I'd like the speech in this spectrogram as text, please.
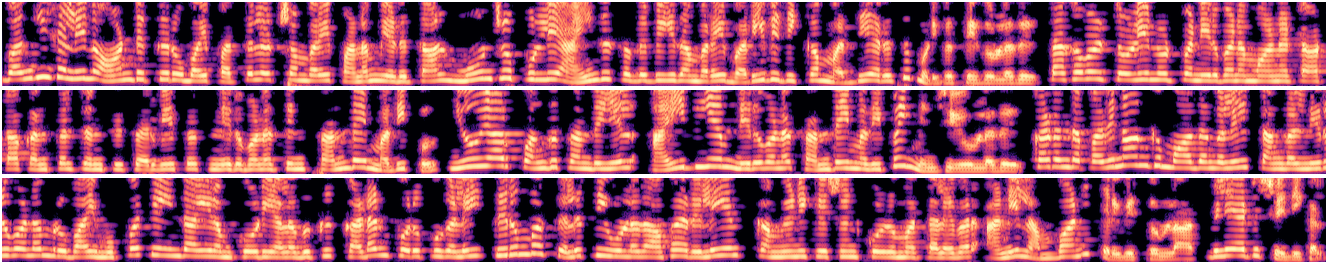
வங்கிகளில் ஆண்டுக்கு ரூபாய் பத்து லட்சம் வரை பணம் எடுத்தால் மூன்று புள்ளி ஐந்து சதவிகிதம் வரை வரி விதிக்க மத்திய அரசு முடிவு செய்துள்ளது. தகவல் தொழில்நுட்ப நிறுவனமான டாடா கன்சல்டன்சி சர்வீசஸ் நிறுவனத்தின் சந்தை மதிப்பு நியூயார்க் பங்கு சந்தையில் ஐபிஎம் நிறுவன சந்தை மதிப்பை மிஞ்சியுள்ளது. கடந்த பதினான்கு மாதங்களில் தங்கள் நிறுவனம் ரூபாய் முப்பத்தி ஐந்தாயிரம் கோடி அளவுக்கு கடன் பொறுப்புகளை திரும்ப செலுத்தியுள்ளதாக ரிலையன்ஸ் கம்யூனிகேஷன் குழும தலைவர் அனில் அம்பானி தெரிவித்துள்ளார். விளையாட்டுச் செய்திகள்.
